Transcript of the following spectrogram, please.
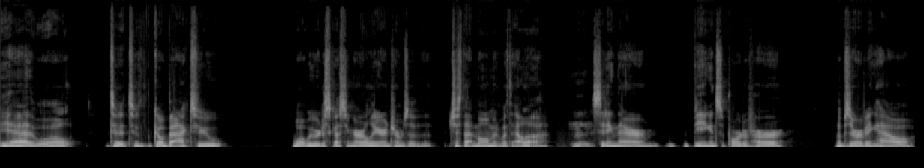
yeah well to to go back to what we were discussing earlier in terms of just that moment with ella mm. sitting there being in support of her observing how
